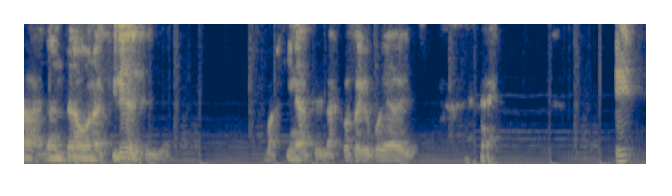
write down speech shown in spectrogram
ah, no entraba en alquiler Imagínate las cosas que podía haber eh,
